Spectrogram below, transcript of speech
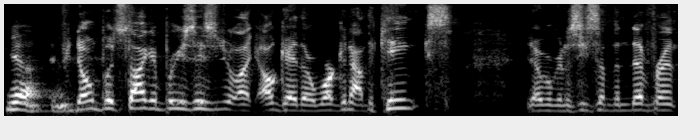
Yeah. If you don't put stock in preseason, you're like, okay, they're working out the kinks you know, we're going to see something different.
